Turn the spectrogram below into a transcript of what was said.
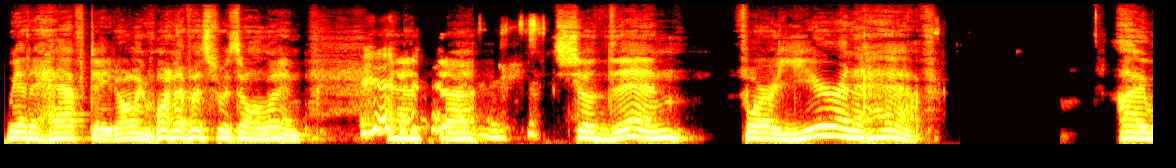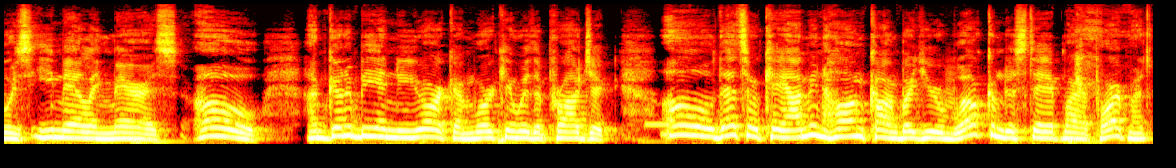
We had a half date. Only one of us was all in. And uh, so then, for a year and a half, I was emailing Maris, oh, I'm going to be in New York. I'm working with a project. Oh, that's okay. I'm in Hong Kong, but you're welcome to stay at my apartment.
